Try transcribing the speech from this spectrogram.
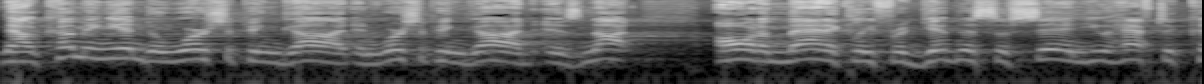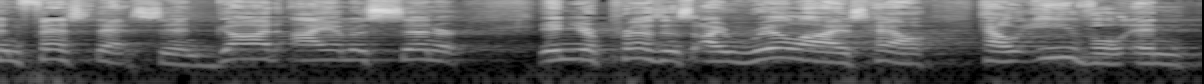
Now, coming into worshiping God, and worshiping God is not automatically forgiveness of sin. You have to confess that sin. God, I am a sinner in your presence, I realize how, how evil and,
